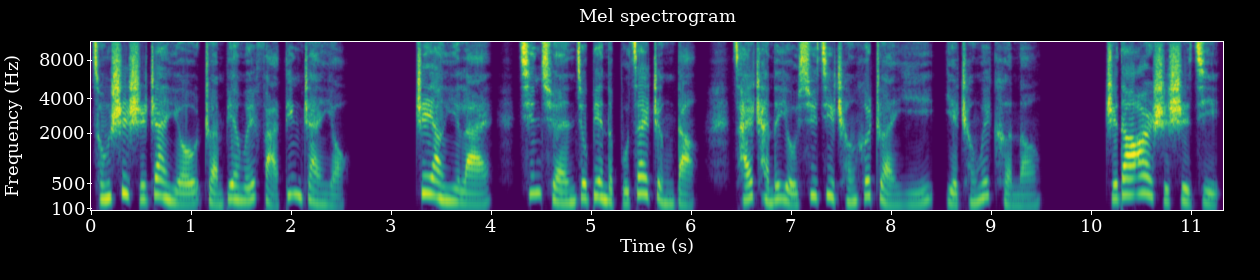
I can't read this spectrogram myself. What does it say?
从事实占有转变为法定占有。这样一来，侵权就变得不再正当，财产的有序继承和转移也成为可能。直到二十世纪，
